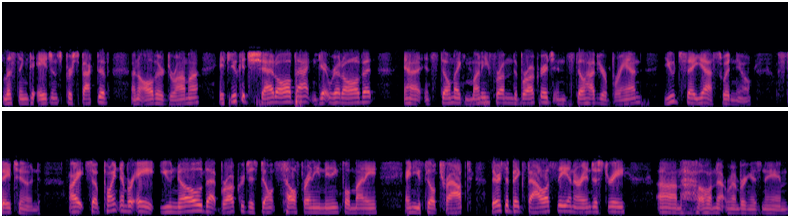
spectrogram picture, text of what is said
listening to agents' perspective and all their drama. If you could shed all that and get rid of all of it, uh, and still make money from the brokerage and still have your brand, you'd say yes, wouldn't you? Stay tuned. All right, so point number eight, you know that brokerages don't sell for any meaningful money and you feel trapped. There's a big fallacy in our industry. Um, oh, I'm not remembering his name.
